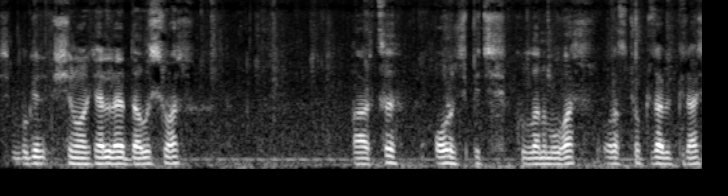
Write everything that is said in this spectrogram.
Şimdi bugün şnorkelle dalış var. Artı Orange Beach kullanımı var. Orası çok güzel bir plaj.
